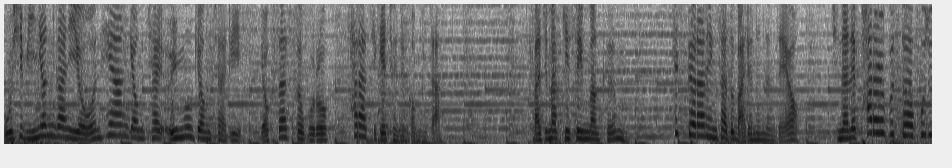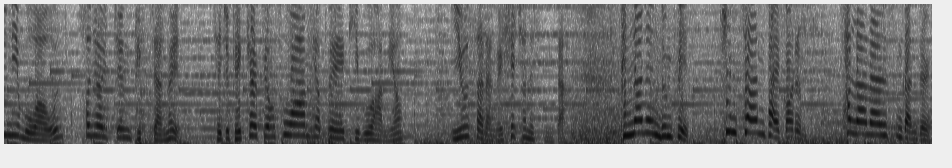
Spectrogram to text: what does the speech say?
52년간 이어온 해양경찰 의무경찰이 역사 속으로 사라지게 되는 겁니다. 마지막 기수인 만큼 특별한 행사도 마련했는데요. 지난해 8월부터 꾸준히 모아온 헌혈증 100장을 제주 백혈병 소아암 협회에 기부하며 이웃 사랑을 실천했습니다. 빛나는 눈빛, 힘찬 발걸음, 찬란한 순간들.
